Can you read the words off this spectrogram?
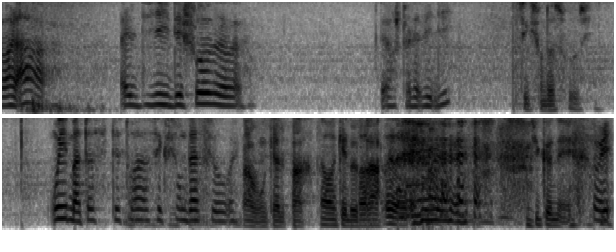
voilà, elle dit des choses. euh, D'ailleurs, je te l'avais dit. Section d'assaut aussi. Oui, bah toi, c'était toi, section d'assaut. ouais. Avant qu'elle parte. Avant qu'elle parte. Ouais. tu connais. Oui.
